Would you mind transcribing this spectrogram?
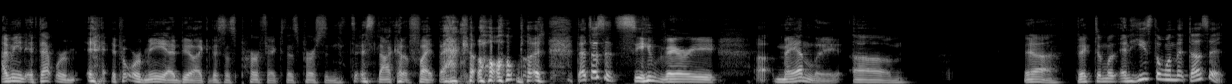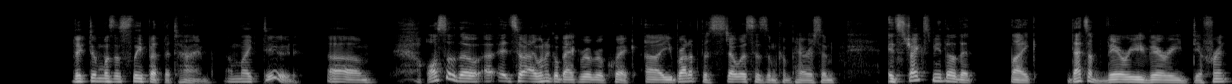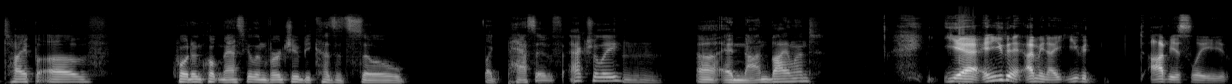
i mean if that were if it were me i'd be like this is perfect. This person is not going to fight back at all. But that doesn't seem very uh, manly um yeah victim was and he's the one that does it victim was asleep at the time. I'm like, dude. Um, also, though, uh, so I want to go back real, real quick. Uh, you brought up the stoicism comparison. It strikes me though that like that's a very, very different type of quote unquote masculine virtue because it's so like passive, actually, Mhm. uh, and non-violent. Yeah, and you can. I mean, I you could obviously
